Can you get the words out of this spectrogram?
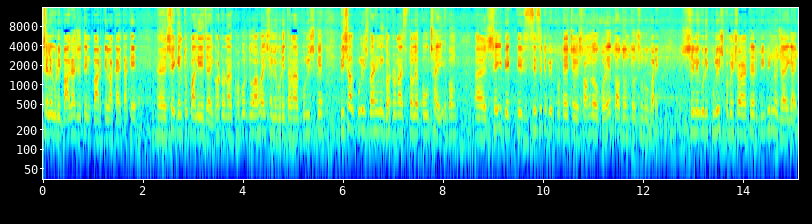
শিলিগুড়ি বাঘাযতীন পার্ক এলাকায় তাকে সে কিন্তু পালিয়ে যায়। ঘটনার খবর দেওয়া হয় শিলিগুড়ি থানার পুলিশকে। বিশাল পুলিশ বাহিনী ঘটনাস্থলে পৌঁছায় এবং সেই ব্যক্তির সিসিটিভি ফুটেজ সংগ্রহ করে তদন্ত শুরু করে। শিলিগুড়ি পুলিশ কমিশনারেটের বিভিন্ন জায়গায়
